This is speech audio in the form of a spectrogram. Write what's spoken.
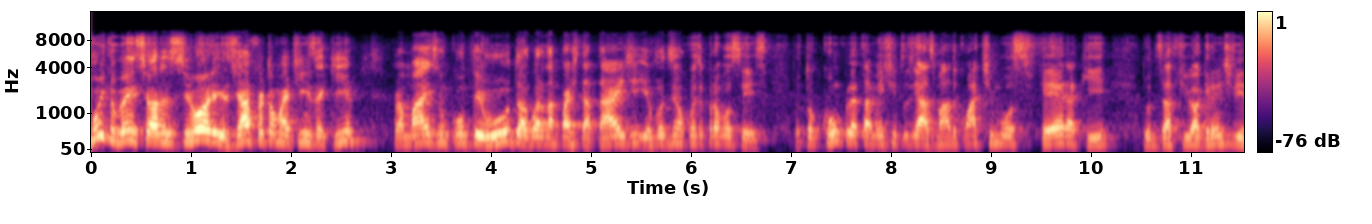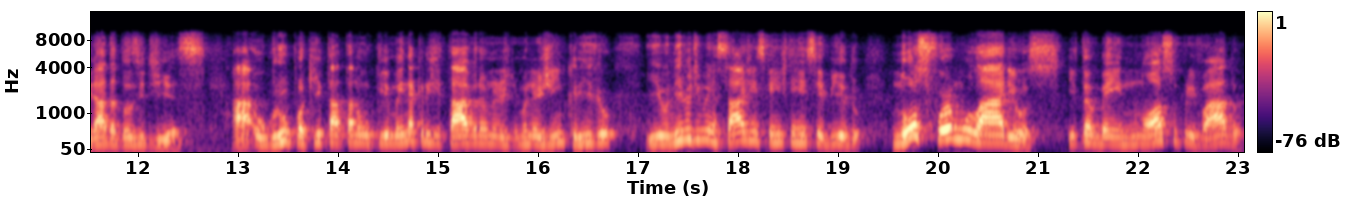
Muito bem, senhoras e senhores, Jafferton Martins aqui para mais um conteúdo agora na parte da tarde. Eu vou dizer uma coisa para vocês. Eu estou completamente entusiasmado com a atmosfera aqui do desafio A Grande Virada 12 Dias. Ah, o grupo aqui tá, tá num clima inacreditável, uma energia incrível e o nível de mensagens que a gente tem recebido nos formulários e também no nosso privado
